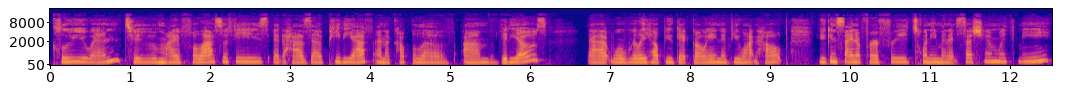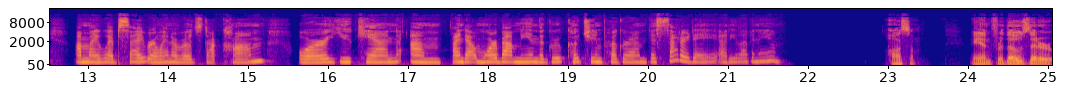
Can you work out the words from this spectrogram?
clue you in to my philosophies. It has a PDF and a couple of um, videos that will really help you get going if you want help. You can sign up for a free 20 minute session with me on my website, roannarhodes.com, or you can um, find out more about me in the group coaching program this Saturday at 11 a.m. Awesome. And for those that are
